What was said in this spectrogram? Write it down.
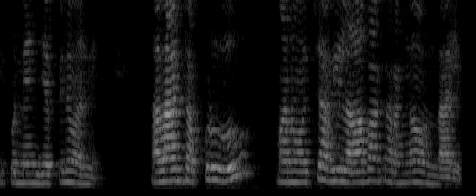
ఇప్పుడు నేను చెప్పినవన్నీ. అలాంటప్పుడు మనం వచ్చి అవి లాభాకరంగా ఉండాలి.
